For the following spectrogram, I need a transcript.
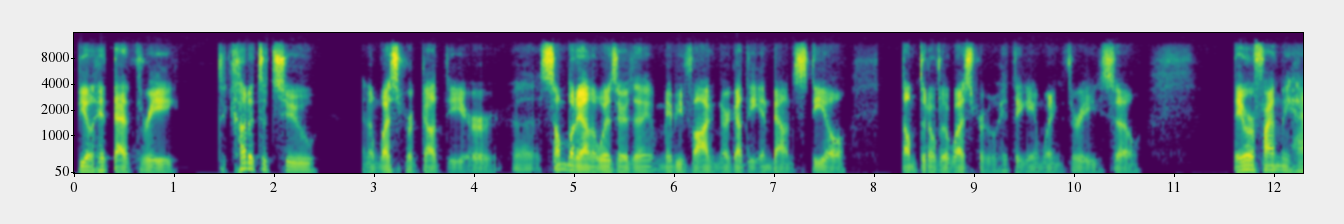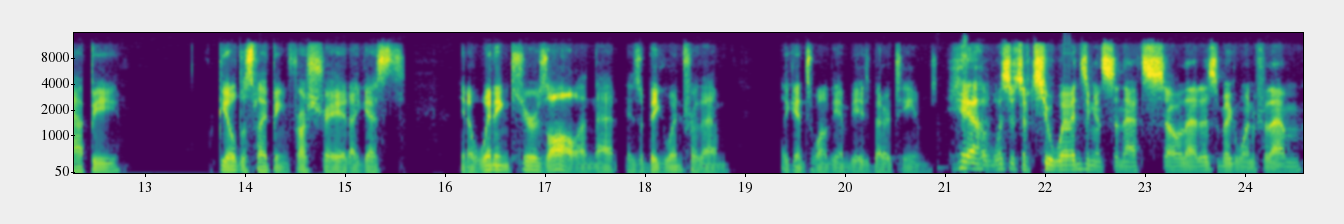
Beal hit that three to cut it to two, and then Westbrook got the or uh, somebody on the Wizards. I think maybe Wagner got the inbound steal, dumped it over to Westbrook, who hit the game-winning three. So they were finally happy. Beal, despite being frustrated, I guess you know, winning cures all, and that is a big win for them against one of the NBA's better teams. Yeah, Wizards have two wins against the Nets, so that is a big win for them.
